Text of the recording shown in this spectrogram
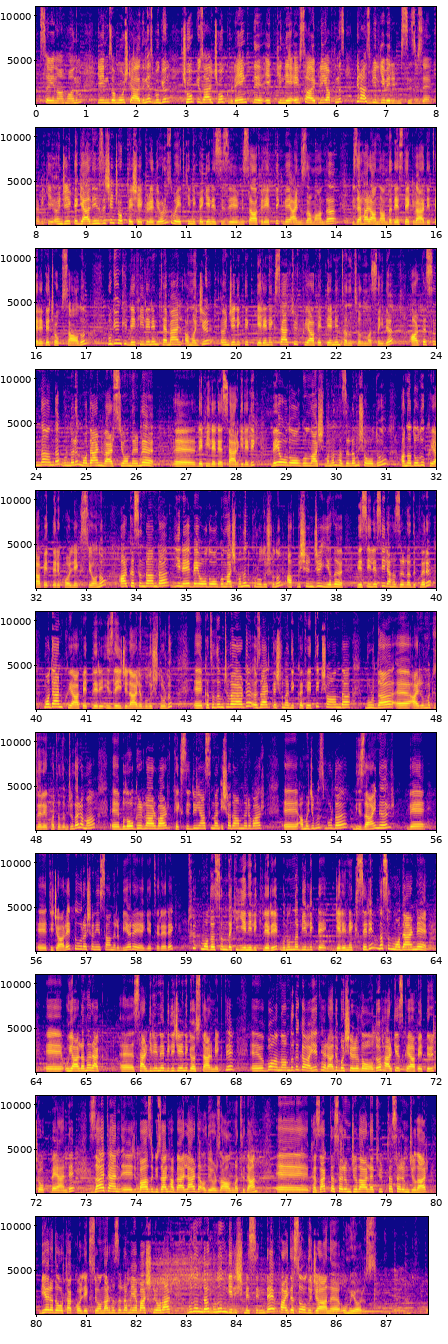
Sayın Ahu Hanım, yayınımıza hoş geldiniz. Bugün çok güzel, çok renkli etkinliğe ev sahipliği yaptınız. Biraz bilgi verir misiniz bize? Tabii ki öncelikle geldiğiniz için çok teşekkür ediyoruz. Bu etkinlikte gene sizi misafir ettik ve aynı zamanda bize her anlamda destek verdi TRT. Çok sağ olun. Bugünkü defilenin temel amacı öncelikle geleneksel Türk kıyafetlerinin tanıtılmasıydı. Arkasından da bunların modern versiyonlarını e, defilede sergiledik. Beyoğlu Olgunlaşma'nın hazırlamış olduğu Anadolu Kıyafetleri koleksiyonu. Arkasından da yine Beyoğlu Olgunlaşma'nın kuruluşunun 60. yılı vesilesiyle hazırladıkları modern kıyafetleri izleyicilerle buluşturduk. E, katılımcılarda özellikle şuna dikkat ettik. Şu anda burada e, ayrılmak üzere katılımcılar ama e, bloggerlar var, tekstil dünyasından iş adamları var. E, amacımız burada designer, ve e, ticaretle uğraşan insanları bir araya getirerek Türk modasındaki yenilikleri bununla birlikte gelenekselin nasıl moderne e, uyarlanarak e, sergilenebileceğini göstermekti. E, bu anlamda da gayet herhalde başarılı oldu. Herkes kıyafetleri çok beğendi. Zaten e, bazı güzel haberler de alıyoruz Almatı'dan. E, Kazak tasarımcılarla Türk tasarımcılar bir arada ortak koleksiyonlar hazırlamaya başlıyorlar. Bunun da bunun gelişmesinde faydası olacağını umuyoruz.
